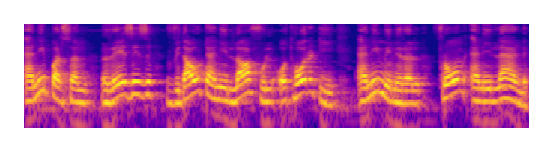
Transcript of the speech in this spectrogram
any person raises without any lawful authority any mineral from any land,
